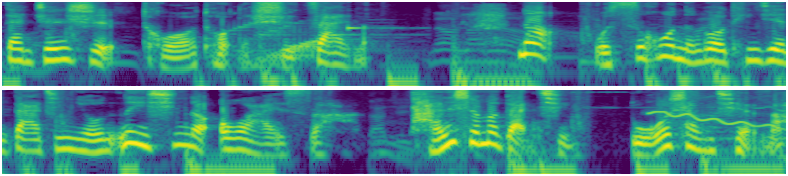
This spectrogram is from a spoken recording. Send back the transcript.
但真是妥妥的实在呢。那我似乎能够听见大金牛内心的 OS 哈，谈什么感情，多伤钱呐！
